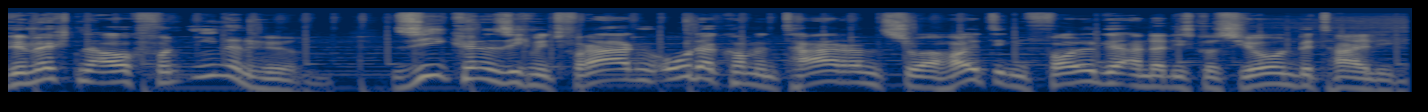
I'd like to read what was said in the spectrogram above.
Wir möchten auch von Ihnen hören. Sie können sich mit Fragen oder Kommentaren zur heutigen Folge an der Diskussion beteiligen,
